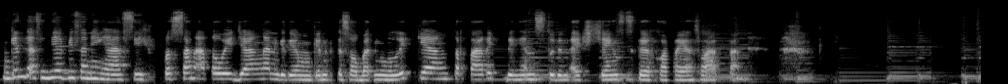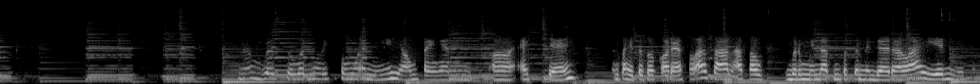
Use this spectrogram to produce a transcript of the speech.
Mungkin Kak Cynthia bisa nih ngasih pesan atau wejangan gitu ya mungkin ke Sobat Ngulik yang tertarik dengan student exchange ke Korea Selatan. Nah, buat Sobat Ngulik semua nih yang pengen uh, exchange, entah itu ke Korea Selatan atau berminat untuk ke negara lain gitu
